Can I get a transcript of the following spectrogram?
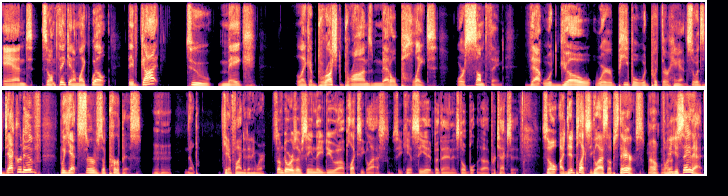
And so I'm thinking, I'm like, well, they've got to make like a brushed bronze metal plate or something that would go where people would put their hands. So it's decorative, but yet serves a purpose. Nope. Can't find it anywhere. Some doors I've seen they do uh, plexiglass, so you can't see it, but then it still uh, protects it. So I did plexiglass upstairs. Oh, Funny you say that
